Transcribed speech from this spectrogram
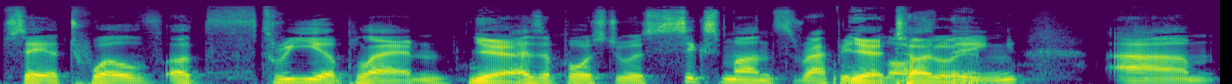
say a twelve a three year plan, Yeah. as opposed to a six months rapid Yeah, loss totally. thing, um,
